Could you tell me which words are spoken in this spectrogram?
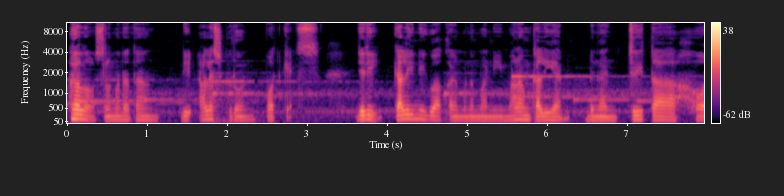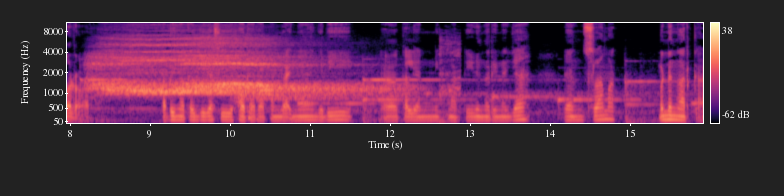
Halo, selamat datang di Alex Ground Podcast. Jadi, kali ini gue akan menemani malam kalian dengan cerita horor. Tapi nggak tahu juga sih horor apa enggaknya. Jadi, eh, kalian nikmati dengerin aja dan selamat mendengarkan.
